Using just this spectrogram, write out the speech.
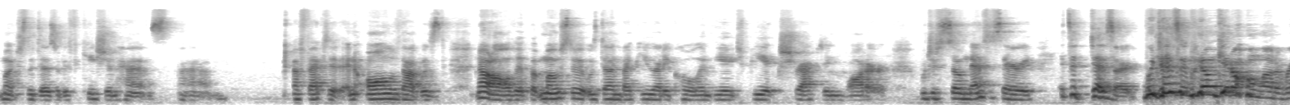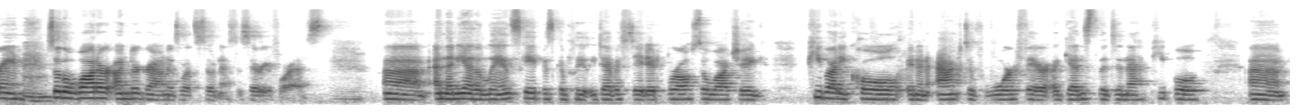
much the desertification has um, affected. And all of that was not all of it, but most of it was done by Peabody Coal and BHP extracting water, which is so necessary. It's a desert. We doesn't we don't get a whole lot of rain. Mhm. So the water underground is what's so necessary for us. Um, and then yeah, the landscape is completely devastated. We're also watching Peabody Coal in an act of warfare against the Diné people um,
